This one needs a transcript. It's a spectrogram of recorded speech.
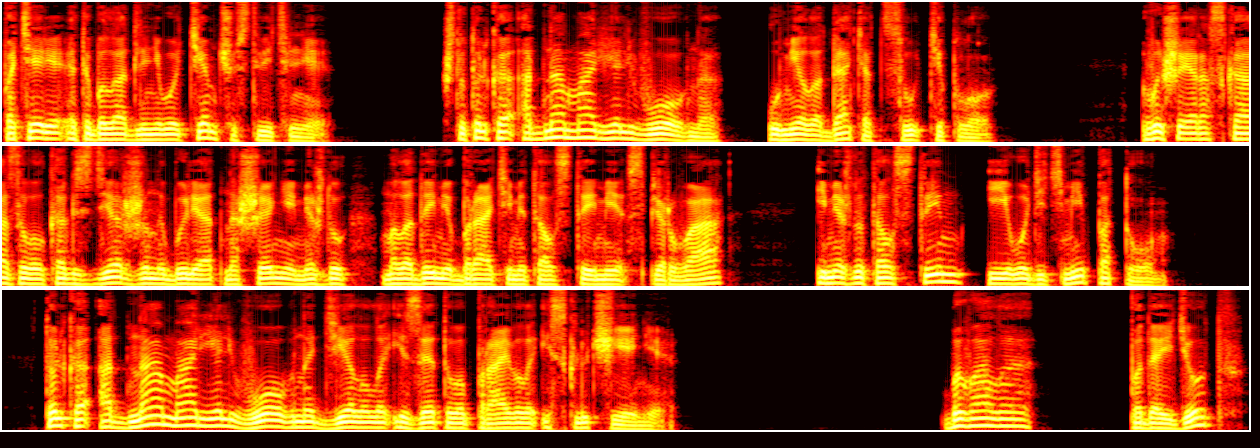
Потеря эта была для него тем чувствительнее, что только одна Марья Львовна умела дать отцу тепло. Выше я рассказывал, как сдержаны были отношения между молодыми братьями Толстыми сперва и между Толстым и его детьми потом. Только одна Марья Львовна делала из этого правила исключение. Бывало, подойдет,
